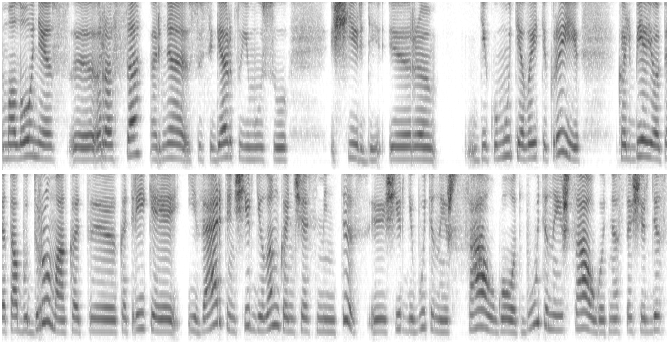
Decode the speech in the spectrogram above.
malonės e, rasa ar ne susigertų į mūsų širdį. Ir dykumų tėvai tikrai kalbėjo apie tą budrumą, kad, kad reikia įvertinti širdį lankančias mintis, širdį būtina išsaugot, būtina išsaugot, nes ta širdis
